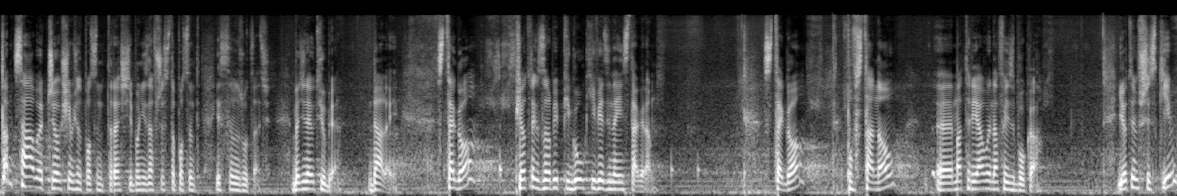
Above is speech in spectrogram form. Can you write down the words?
Tam całe czy 80% treści, bo nie zawsze 100% jest sens rzucać. Będzie na YouTubie. Dalej. Z tego Piotrek zrobi pigułki wiedzy na Instagram. Z tego powstaną e, materiały na Facebooka. I o tym wszystkim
